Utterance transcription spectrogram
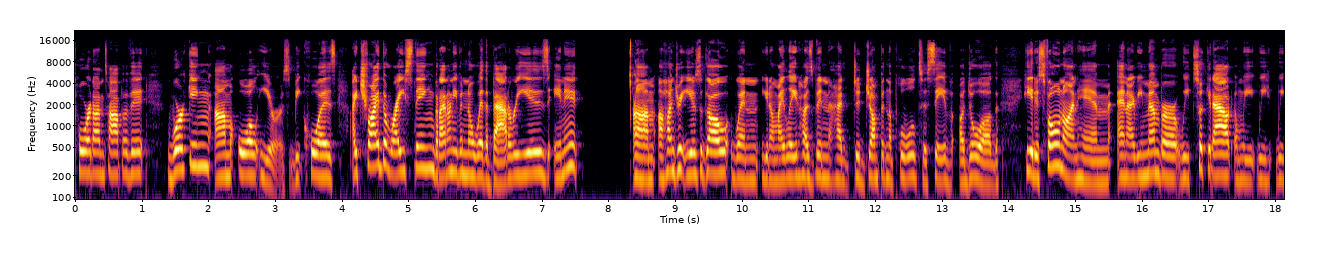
poured on top of it working, I'm all ears because I tried the rice thing, but I don't even know where the battery is in it. Um, a hundred years ago when you know my late husband had to jump in the pool to save a dog he had his phone on him and i remember we took it out and we we, we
